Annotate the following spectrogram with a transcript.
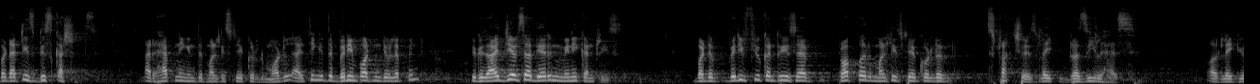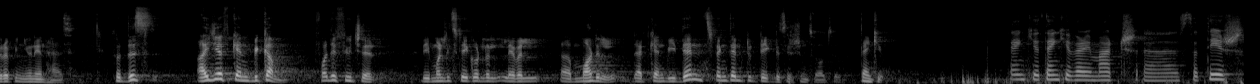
but at least discussions are happening in the multi-stakeholder model. I think it's a very important development because IGFs are there in many countries. But very few countries have proper multi-stakeholder structures like Brazil has or like European Union has. So this IGF can become, for the future, the multi-stakeholder level uh, model that can be then strengthened to take decisions also. Thank you. Thank you. Thank you very much, uh, Satish.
